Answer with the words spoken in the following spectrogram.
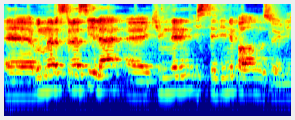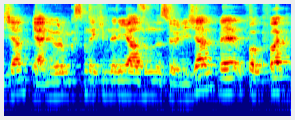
Ee, bunları sırasıyla e, kimlerin istediğini falan da söyleyeceğim. Yani yorum kısmında kimlerin yazdığını da söyleyeceğim ve ufak ufak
